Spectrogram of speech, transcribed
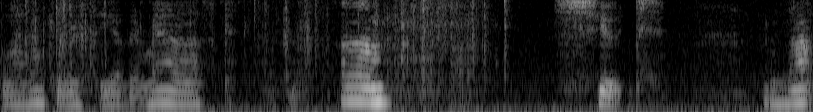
well, there's the other mask. Um, shoot. I'm not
